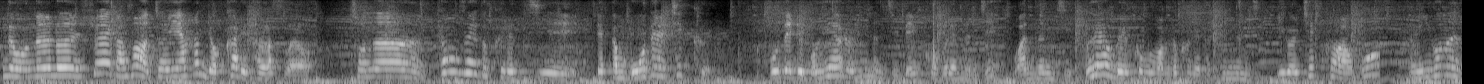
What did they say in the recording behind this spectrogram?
근데 오늘은 쇼에 가서 저희의 한 역할이 달랐어요. 저는 평소에도 그랬지 약간 모델 체크. 모델이 뭐 헤어를 했는지, 메이크업을 했는지, 왔는지, 뭐 헤어 메이크업을 완벽하게 다 됐는지 이걸 체크하고 네, 이거는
